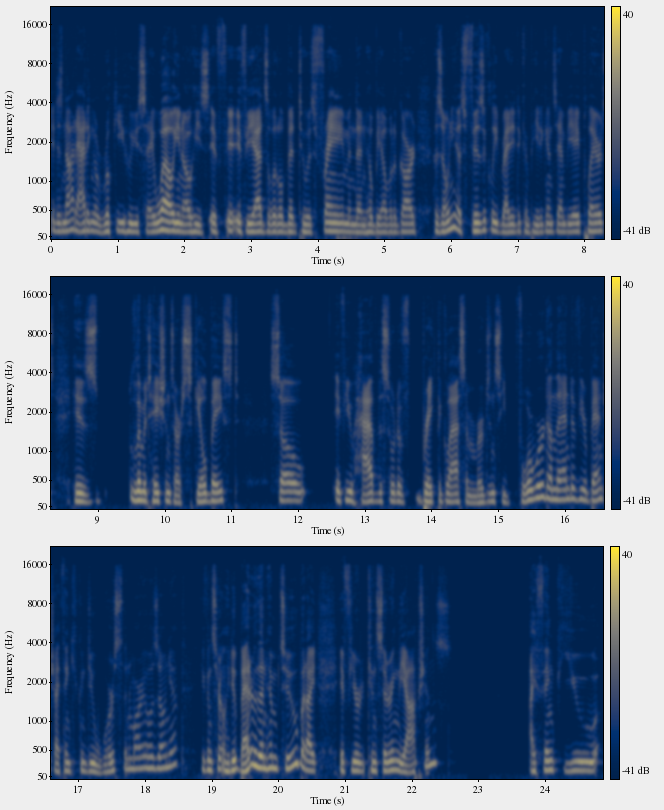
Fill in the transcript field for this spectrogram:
It is not adding a rookie who you say, well, you know, he's if if he adds a little bit to his frame and then he'll be able to guard. Hezonja is physically ready to compete against NBA players. His limitations are skill based. So if you have the sort of break the glass emergency forward on the end of your bench, I think you can do worse than Mario Hezonja. You can certainly do better than him too, but I if you're considering the options, I think you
